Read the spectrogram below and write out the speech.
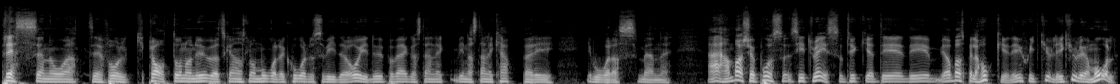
pressen och att eh, folk pratar om honom nu, att ska han slå målrekord och så vidare. Oj, du är på väg att Stanley, vinna Stanley Cup här i, i våras. Men eh, nej, han bara kör på sitt race och tycker att det, det, jag bara spelar hockey, det är skitkul, det är kul att göra mål.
